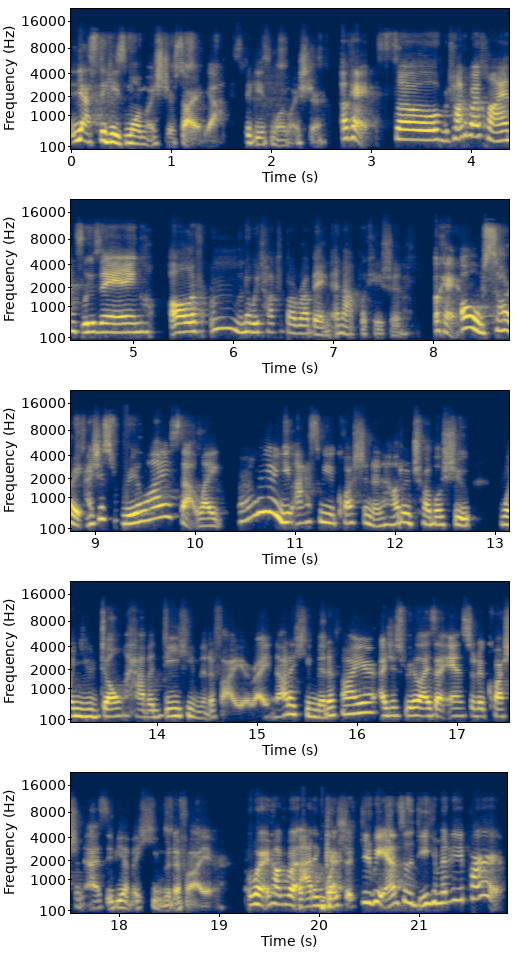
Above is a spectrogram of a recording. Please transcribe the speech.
yeah, sticky is more moisture. Sorry, yeah, sticky is more moisture. Okay, so we're talking about clients losing all of. Mm, no, we talked about rubbing and application. Okay. Oh, sorry, I just realized that like earlier you asked me a question on how to troubleshoot when you don't have a dehumidifier, right? Not a humidifier. I just realized I answered the question as if you have a humidifier. Wait, I talked about adding moisture. Did we answer the dehumidity part?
